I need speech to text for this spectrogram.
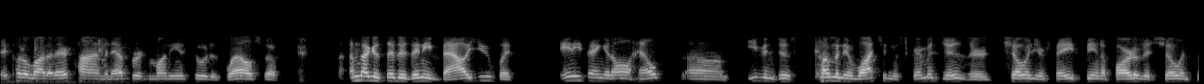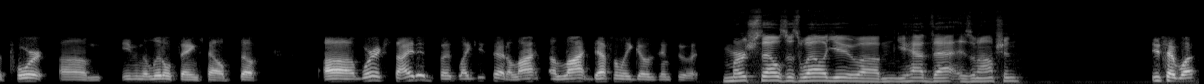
they put a lot of their time and effort and money into it as well. So I'm not gonna say there's any value, but anything at all helps. Um, even just coming and watching the scrimmages or showing your face, being a part of it, showing support. Um, even the little things help. So uh, we're excited, but like you said, a lot, a lot definitely goes into it. Merch sells as well. You um, you have that as an option. You said what?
